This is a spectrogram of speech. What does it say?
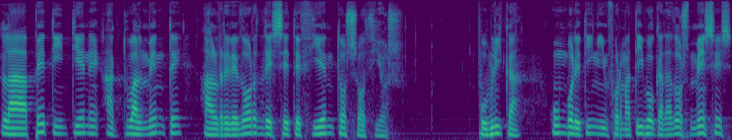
La PETI tiene actualmente alrededor de 700 socios. Publica un boletín informativo cada dos meses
